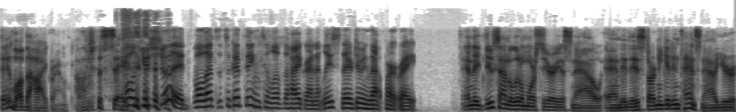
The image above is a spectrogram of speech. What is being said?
They love the high ground. I'll just say. Well, you should. Well, that's it's a good thing to love the high ground. At least they're doing that part right. And they do sound a little more serious now, and it is starting to get intense now. You're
